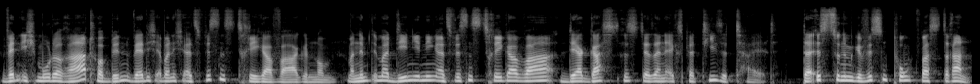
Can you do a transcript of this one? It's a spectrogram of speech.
wenn ich Moderator bin, werde ich aber nicht als Wissensträger wahrgenommen. Man nimmt immer denjenigen als Wissensträger wahr, der Gast ist, der seine Expertise teilt. Da ist zu einem gewissen Punkt was dran.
